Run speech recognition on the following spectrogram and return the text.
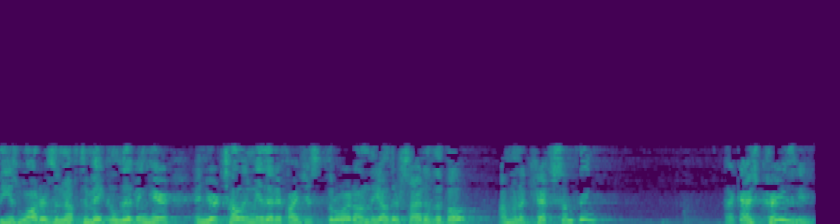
these waters enough to make a living here, and you're telling me that if I just throw it on the other side of the boat, I'm going to catch something? That guy's crazy.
